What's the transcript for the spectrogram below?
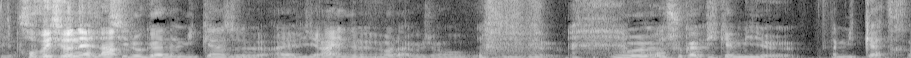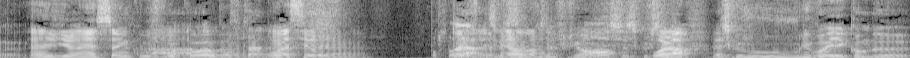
des professionnels, hein. Si Logan a mis 15 euh, à Heavy Rain, voilà, ou genre, ou, euh, a mis, a mis 4. euh, Ah, il dirait un 5 ou je sais pas quoi. ouais. Ouais, c'est vrai. portage voilà, est-ce que ça vous influence? Est-ce que, Voilà. est-ce que vous, vous les voyez comme,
